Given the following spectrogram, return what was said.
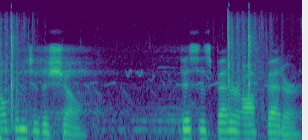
Welcome to the show. This is Better Off Better.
